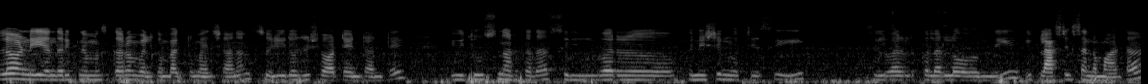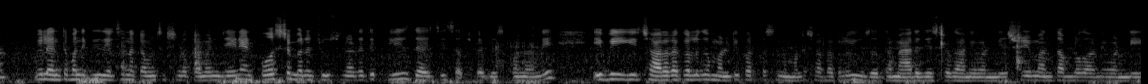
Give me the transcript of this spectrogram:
హలో అండి అందరికీ నమస్కారం. Welcome back to my channel. So ఈరోజు షార్ట్ ఏంటంటే ఇవి చూస్తున్నారు కదా సిల్వర్ ఫినిషింగ్ వచ్చేసి సిల్వర్ కలర్లో ఉంది. ఈ ప్లాస్టిక్స్ అన్నమాట. మీరు ఎంతమందికి తెలిసి నా కమెంట్ సెక్షన్లో కమెంట్ చేయండి. అండ్ ఫస్ట్ టైం మీరు చూసినట్టయితే ప్లీజ్ దయచేసి సబ్స్క్రైబ్ చేసుకోండి. ఇవి చాలా రకాలుగా మల్టీపర్పస్ అన్నమాట. చాలా రకాలుగా యూజ్ అవుతాయి. మ్యారేజెస్లో కానివ్వండి శ్రీమంతంలో కానివ్వండి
